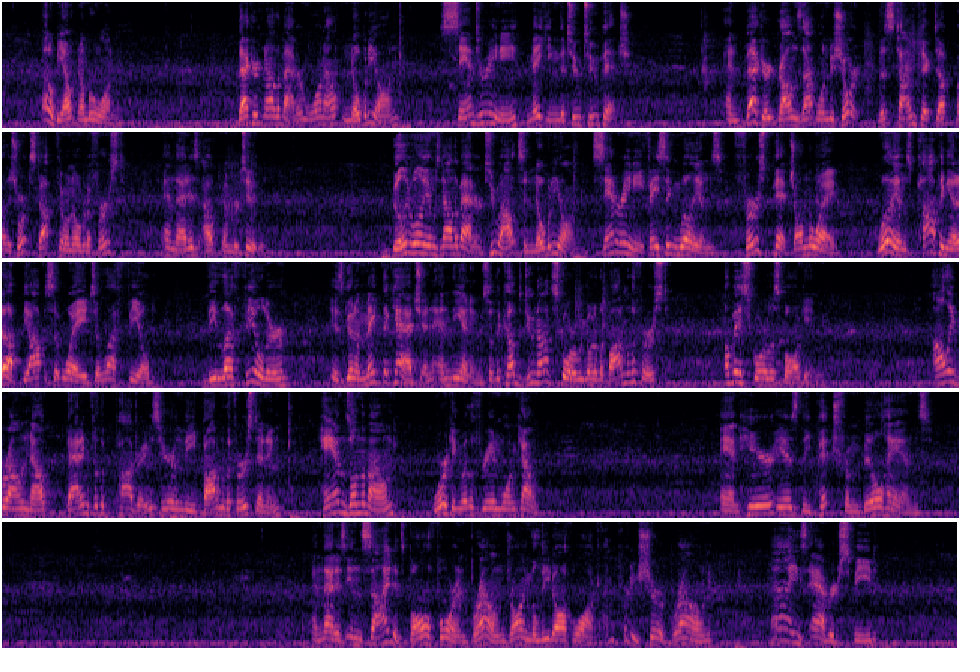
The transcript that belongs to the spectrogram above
That'll be out number one. Beckert now the batter. One out, nobody on. Santorini making the 2 2 pitch. And Beckert grounds that one to short. This time picked up by the shortstop, thrown over to first, and that is out number two. Billy Williams now the batter. Two outs and nobody on. Santorini facing Williams. First pitch on the way. Williams popping it up the opposite way to left field. The left fielder is going to make the catch and end the inning. So the Cubs do not score. We go to the bottom of the first of a scoreless ball game. Ollie Brown now batting for the Padres here in the bottom of the first inning. Hands on the mound, working with a 3 and 1 count. And here is the pitch from Bill Hands. And that is inside. It's ball four, and Brown drawing the lead-off walk. I'm pretty sure Brown, ah, he's average speed.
